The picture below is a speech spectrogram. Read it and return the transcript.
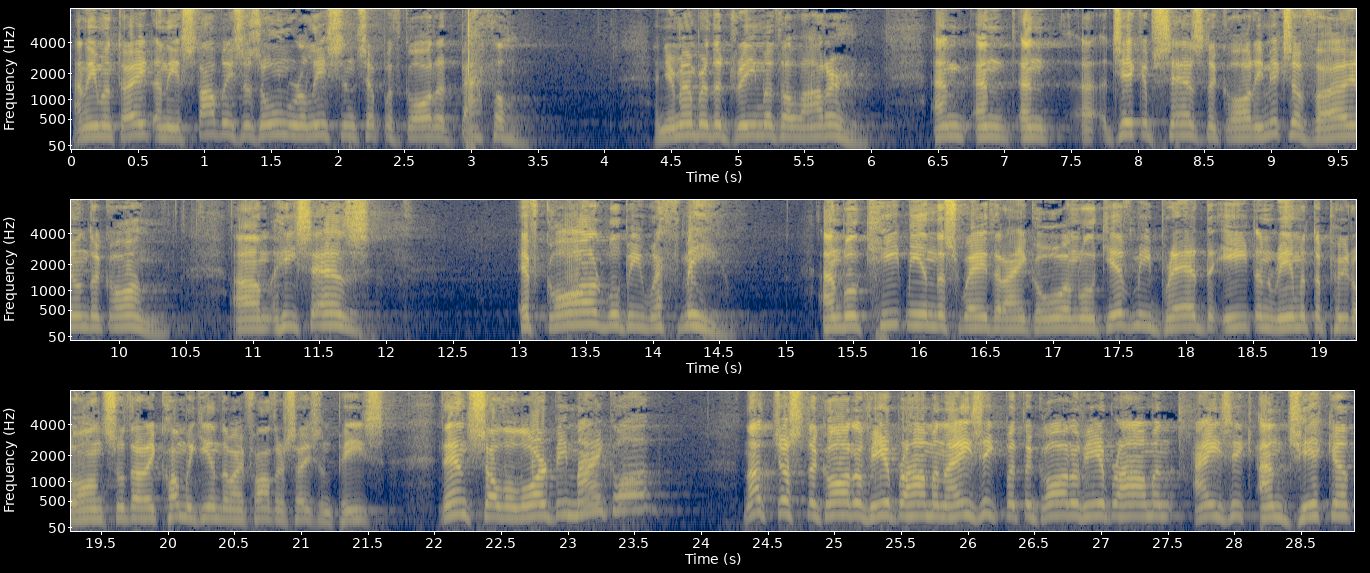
And he went out and he established his own relationship with God at Bethel. And you remember the dream of the ladder. And, and, and uh, Jacob says to God, he makes a vow unto God. Um, he says, If God will be with me, and will keep me in this way that I go, and will give me bread to eat and raiment to put on, so that I come again to my father's house in peace. Then shall the Lord be my God. Not just the God of Abraham and Isaac, but the God of Abraham and Isaac and Jacob.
